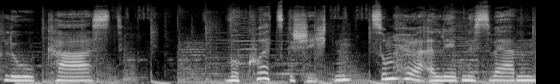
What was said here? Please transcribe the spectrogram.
Cluecast, wo Kurzgeschichten zum Hörerlebnis werden.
